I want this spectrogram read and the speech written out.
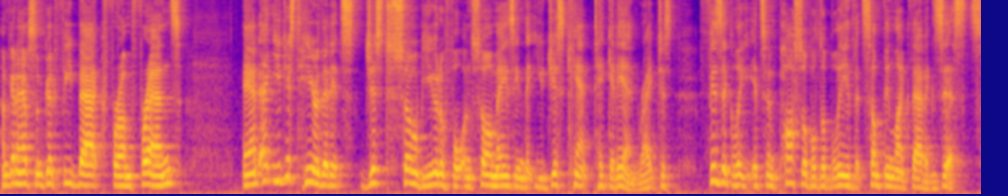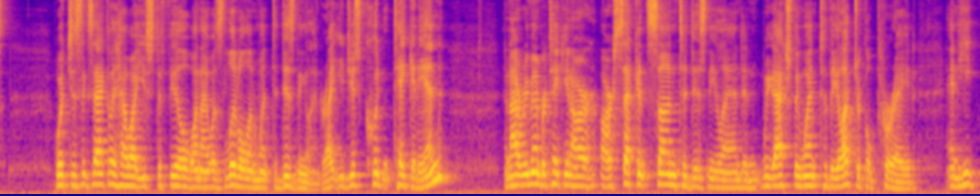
I'm going to have some good feedback from friends. And uh, you just hear that it's just so beautiful and so amazing that you just can't take it in, right? Just physically, it's impossible to believe that something like that exists which is exactly how I used to feel when I was little and went to Disneyland, right? You just couldn't take it in. And I remember taking our, our second son to Disneyland, and we actually went to the electrical parade. And he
